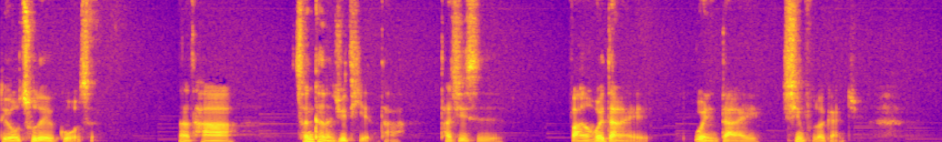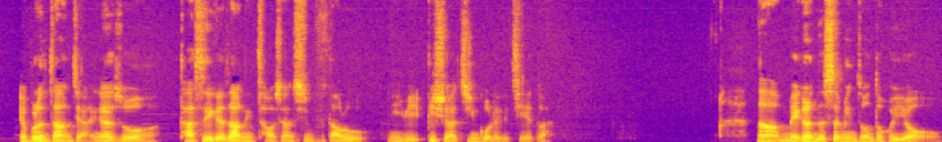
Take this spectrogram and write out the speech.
流出的一个过程，那他诚恳的去体验它，它其实反而会带来为你带来幸福的感觉。也不能这样讲，应该说它是一个让你朝向幸福道路。你必必须要经过的一个阶段。那每个人的生命中都会有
